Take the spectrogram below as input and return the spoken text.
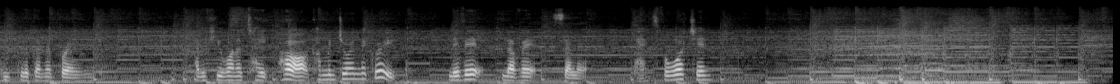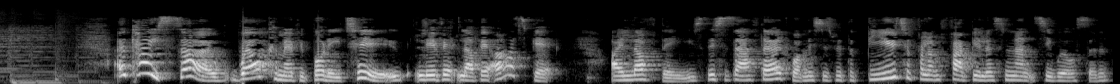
people are going to bring. And if you want to take part, come and join the group. Live it, love it, sell it. Thanks for watching. Okay, so welcome everybody to Live It, Love It, Ask It. I love these. This is our third one. This is with the beautiful and fabulous Nancye Wilson,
